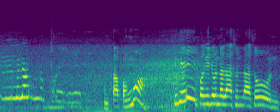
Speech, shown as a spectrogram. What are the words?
Ano na ako magpakainit? Ang tapang mo ah. Sige, pag ikaw nalason-lason.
